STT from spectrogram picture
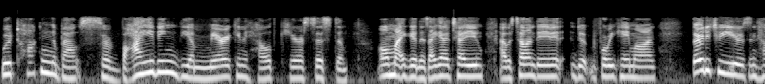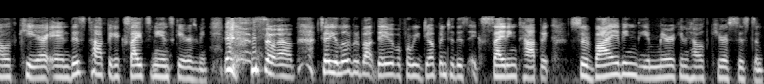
We're talking about surviving the American healthcare system. Oh my goodness. I got to tell you, I was telling David before we came on, 32 years in healthcare, and this topic excites me and scares me. so, um, I'll tell you a little bit about David before we jump into this exciting topic surviving the American healthcare system.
